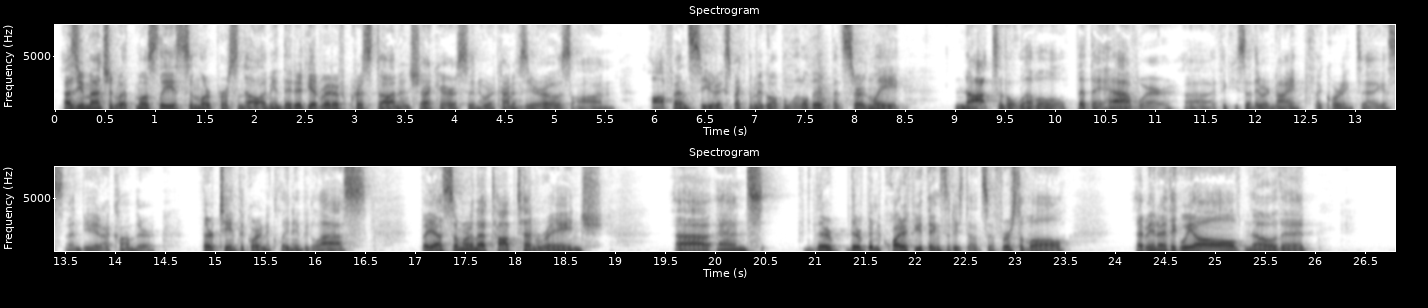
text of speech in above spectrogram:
as you mentioned, with mostly similar personnel. I mean, they did get rid of Kris Dunn and Shaq Harrison, who are kind of zeros on offense. So you'd expect them to go up a little bit, but certainly not to the level that they have. Where uh, I think you said they were ninth according to I guess NBA.com. They're 13th according to Cleaning the Glass. But yeah, somewhere in that top 10 range. Uh, and there there have been quite a few things that he's done. So first of all, I mean, I think we all know that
